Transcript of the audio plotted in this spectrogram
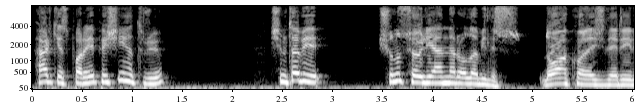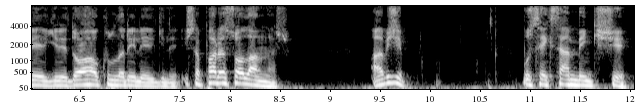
Herkes parayı peşin yatırıyor. Şimdi tabii şunu söyleyenler olabilir. Doğa kolejleriyle ilgili, doğa okulları ile ilgili. İşte parası olanlar. Abicim bu 80 bin kişi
